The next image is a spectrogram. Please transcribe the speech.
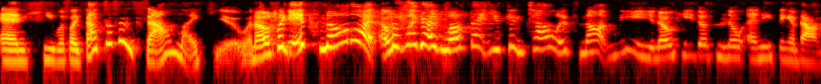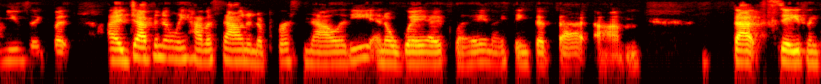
and he was like, "That doesn't sound like you," and I was like, "It's not." I was like, "I love that you can tell it's not me." You know, he doesn't know anything about music, but I definitely have a sound and a personality and a way I play, and I think that that um, that stays in,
